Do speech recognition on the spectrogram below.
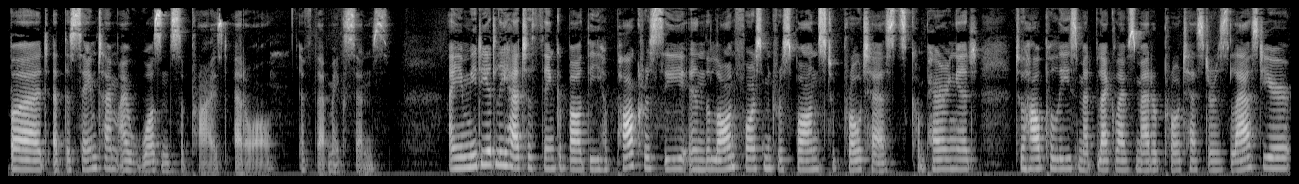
but at the same time, I wasn't surprised at all, if that makes sense. I immediately had to think about the hypocrisy in the law enforcement response to protests, comparing it to how police met Black Lives Matter protesters last year,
